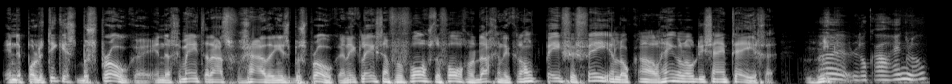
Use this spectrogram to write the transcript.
in de politiek is het besproken, in de gemeenteraadsvergadering is het besproken. En ik lees dan vervolgens de volgende dag in de krant, PVV en lokaal Hengelo die zijn tegen. lokaal Hengelo?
